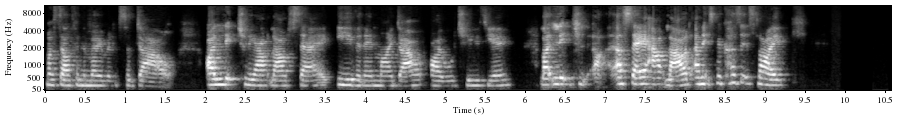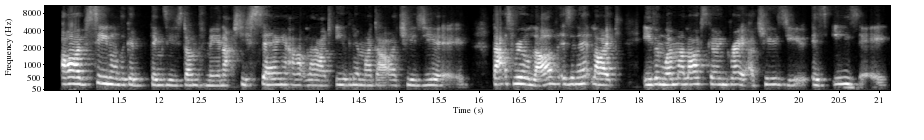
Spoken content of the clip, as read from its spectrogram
myself in the moments of doubt i literally out loud say even in my doubt i will choose you. Like literally i say it out loud and it's because it's like I've seen all the good things he's done for me and actually saying it out loud, even in my doubt, I choose you. That's real love, isn't it? Like, even when my life's going great, I choose you is easy.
